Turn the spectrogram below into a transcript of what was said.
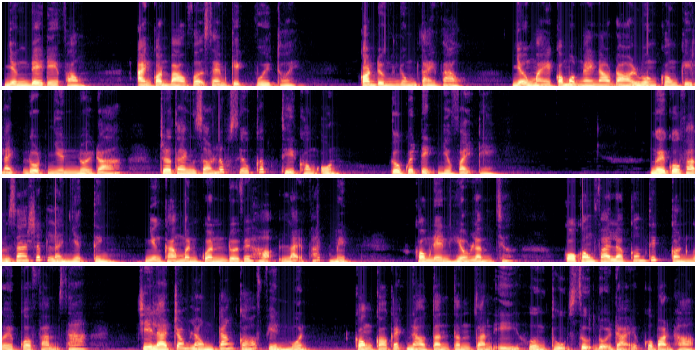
Nhưng để đề phòng, anh còn bảo vợ xem kịch vui thôi. Còn đừng nhúng tay vào. Những may có một ngày nào đó luồng không khí lạnh đột nhiên nổi đóa, trở thành gió lốc siêu cấp thì không ổn. Cứ quyết định như vậy đi. Người của Phạm gia rất là nhiệt tình, nhưng Khang Mân Quân đối với họ lại phát mệt. Không nên hiểu lầm chứ. Cô không phải là công thích con người của Phạm gia, chỉ là trong lòng đang có phiền muộn, không có cách nào toàn tâm toàn ý hưởng thụ sự đổi đãi của bọn họ.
